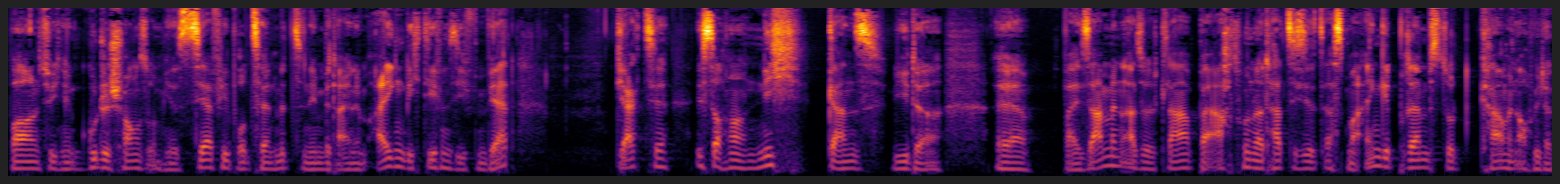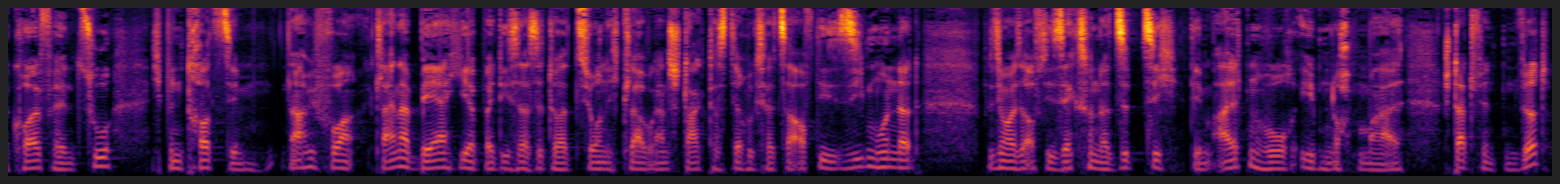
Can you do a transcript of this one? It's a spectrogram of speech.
war natürlich eine gute Chance, um hier sehr viel Prozent mitzunehmen mit einem eigentlich defensiven Wert. Die Aktie ist auch noch nicht ganz wieder äh, beisammen. Also klar, bei 800 hat sich jetzt erstmal eingebremst, dort kamen auch wieder Käufer hinzu. Ich bin trotzdem nach wie vor kleiner Bär hier bei dieser Situation. Ich glaube ganz stark, dass der Rücksetzer auf die 700 bzw. auf die 670, dem alten Hoch eben nochmal stattfinden wird.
